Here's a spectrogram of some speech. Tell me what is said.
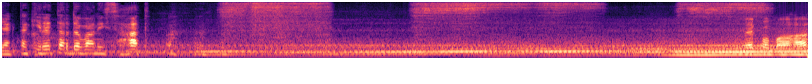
Jak taký retardovaný sad. Nepomáha.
